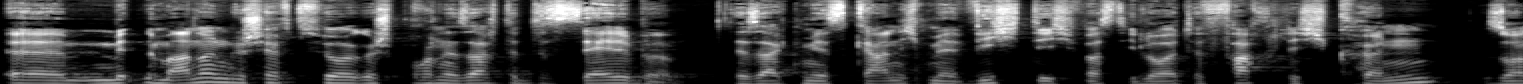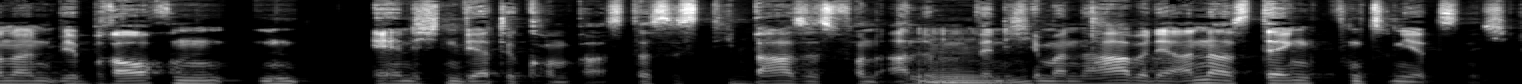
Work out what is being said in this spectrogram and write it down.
äh, mit einem anderen Geschäftsführer gesprochen, der sagte dasselbe. Der sagt mir ist gar nicht mehr wichtig, was die Leute fachlich können, sondern wir brauchen ein ähnlichen Wertekompass. Das ist die Basis von allem. Mhm. Wenn ich jemanden habe, der anders denkt, funktioniert es nicht.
